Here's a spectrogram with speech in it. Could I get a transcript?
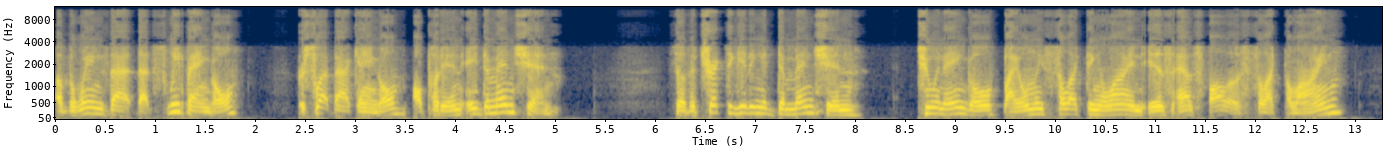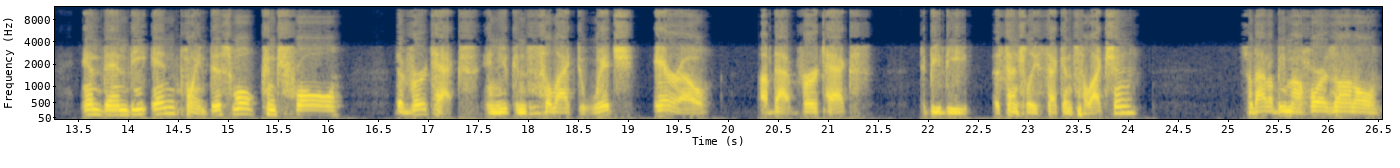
of the wings, that, that sweep angle, or swept back angle, I'll put in a dimension. So the trick to getting a dimension to an angle by only selecting a line is as follows. Select the line and then the endpoint. This will control the vertex, and you can select which arrow of that vertex to be the essentially second selection. So that'll be my horizontal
